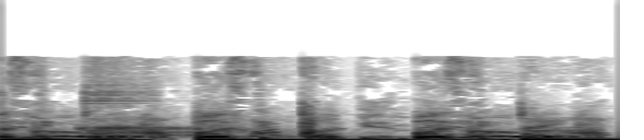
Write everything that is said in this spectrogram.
bust it, bust it, bust it.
